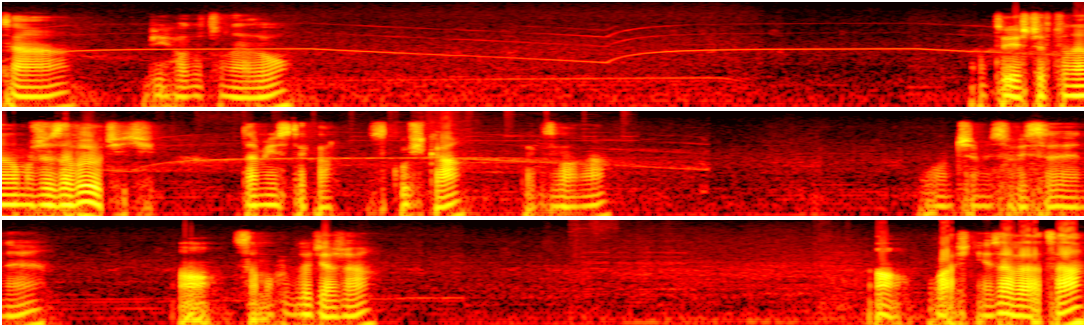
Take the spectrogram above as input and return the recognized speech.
Ta, wjechał do tunelu. A tu jeszcze w tunelu może zawrócić. Tam jest taka skuśka, tak zwana. Włączymy sobie syrenę. O, samochód lodziarza. O, właśnie, zawraca.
